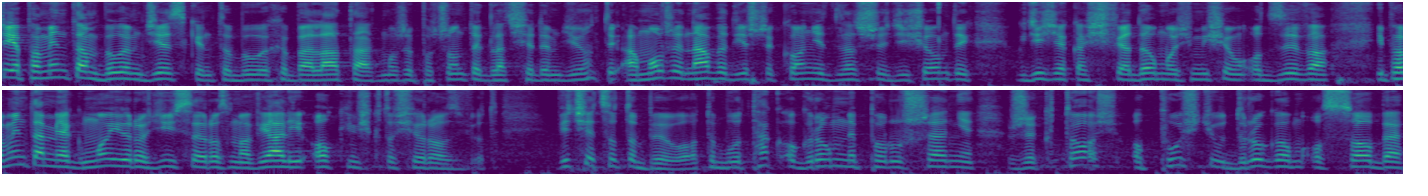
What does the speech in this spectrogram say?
Ja pamiętam, byłem dzieckiem, to były chyba lata, może początek lat 70., a może nawet jeszcze koniec lat 60., gdzieś jakaś świadomość mi się odzywa. I pamiętam, jak moi rodzice rozmawiali o kimś, kto się rozwiódł. Wiecie, co to było? To było tak ogromne poruszenie, że ktoś opuścił drugą osobę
